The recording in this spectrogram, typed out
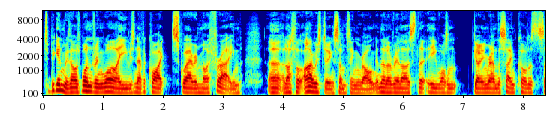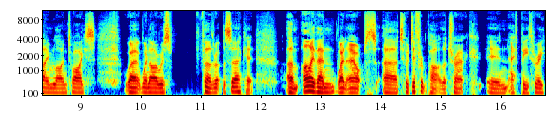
to begin with, I was wondering why he was never quite square in my frame, uh, and I thought I was doing something wrong, and then I realised that he wasn't going around the same corners, the same line twice, where when I was further up the circuit." Um, I then went out uh, to a different part of the track in FP3,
